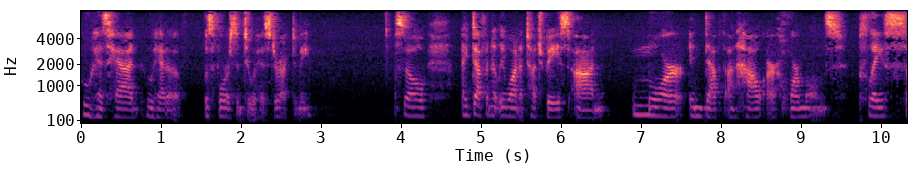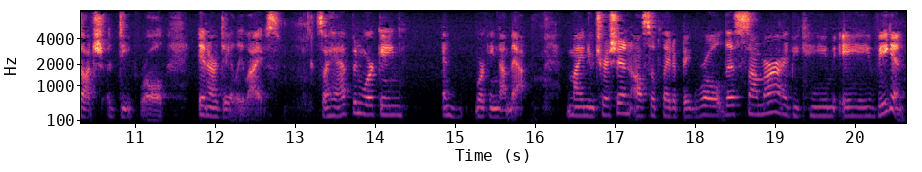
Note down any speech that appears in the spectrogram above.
who has had who had a was forced into a hysterectomy. So I definitely want to touch base on more in depth on how our hormones play such a deep role in our daily lives. So I have been working and working on that. My nutrition also played a big role this summer. I became a vegan.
